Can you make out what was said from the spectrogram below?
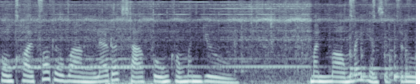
คงคอยเฝ้าระวังและรักษาฝูงของมันอยู่ มันมองไม่เห็นศัตรู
